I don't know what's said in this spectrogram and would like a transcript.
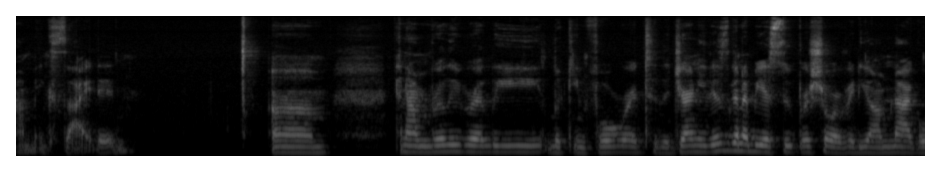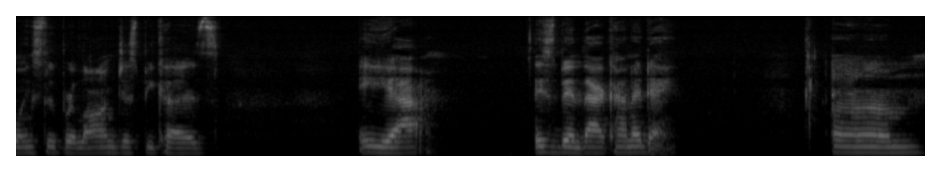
I'm excited. Um, and I'm really, really looking forward to the journey. This is to be a super short video. I'm not going super long just because, yeah, it's been that kind of day. Um,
